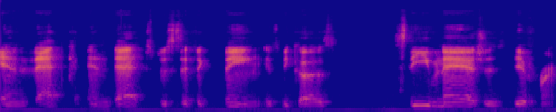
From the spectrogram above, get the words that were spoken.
in that in that specific thing is because Steve Nash is different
